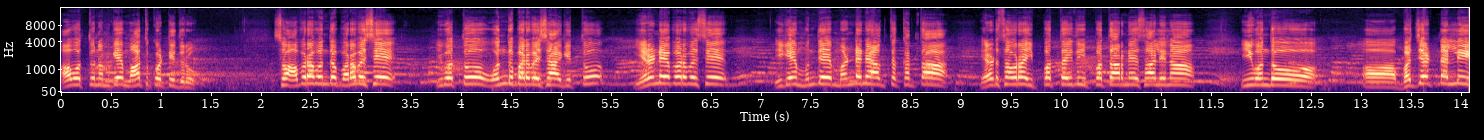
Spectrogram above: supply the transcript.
ಆವತ್ತು ನಮಗೆ ಮಾತು ಕೊಟ್ಟಿದ್ದರು ಸೊ ಅವರ ಒಂದು ಭರವಸೆ ಇವತ್ತು ಒಂದು ಭರವಸೆ ಆಗಿತ್ತು. ಎರಡನೇ ಭರವಸೆ, ಹೀಗೆ ಮುಂದೆ ಮಂಡನೆ ಆಗ್ತಕ್ಕಂಥ ಎರಡು ಸಾವಿರ ಇಪ್ಪತ್ತೈದು, ಇಪ್ಪತ್ತಾರನೇ ಸಾಲಿನ ಈ ಒಂದು ಬಜೆಟ್ನಲ್ಲಿ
